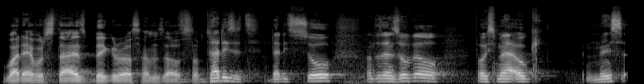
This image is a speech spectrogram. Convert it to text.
waar hij voor staat is bigger als hemzelf. Dat is het. Dat is zo. Want er zijn zoveel, volgens mij ook mensen,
